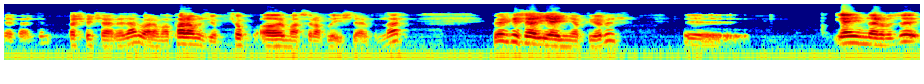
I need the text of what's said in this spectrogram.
Efendim, başka çareler var ama paramız yok. Çok ağır masraflı işler bunlar. Bölgesel yayın yapıyoruz. Ee, yayınlarımızı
